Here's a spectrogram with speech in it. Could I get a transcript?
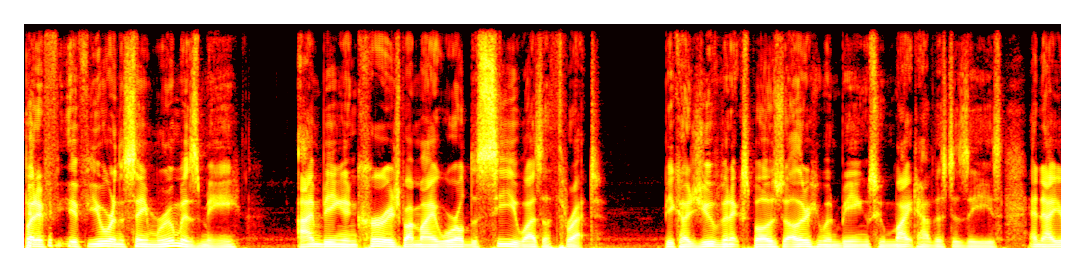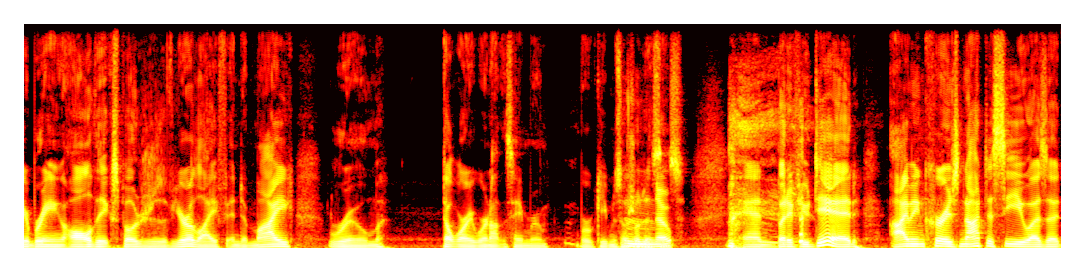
But if if you were in the same room as me, I'm being encouraged by my world to see you as a threat because you've been exposed to other human beings who might have this disease and now you're bringing all the exposures of your life into my room. Don't worry, we're not in the same room. We're keeping social Nope. distance. and but if you did, I'm encouraged not to see you as a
